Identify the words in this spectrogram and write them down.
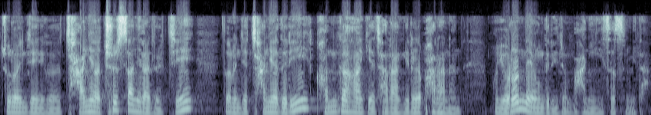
주로 이제 그 자녀 출산이라든지 또는 이제 자녀들이 건강하게 자라기를 바라는 뭐 이런 내용들이 좀 많이 있었습니다.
